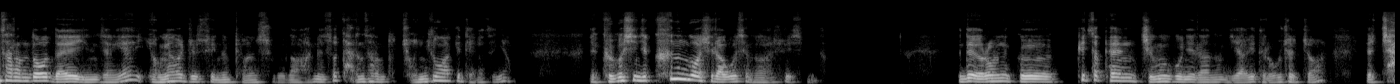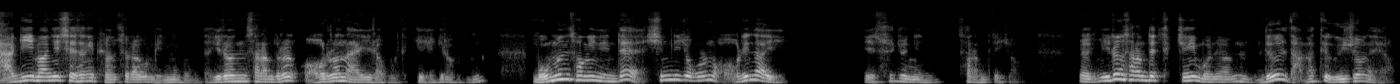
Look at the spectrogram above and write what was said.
사람도 내 인생에 영향을 줄 수 있는 변수구나 하면서 다른 사람도 존중하게 되거든요. 네, 그것이 이제 큰 것이라고 생각할 수 있습니다. 근데 여러분 그 피터팬 증후군이라는 이야기 들어보셨죠? 자기만이 세상의 변수라고 믿는 겁니다. 이런 사람들을 어른아이라고 이렇게 얘기를 하거든요. 몸은 성인인데 심리적으로는 어린아이 수준인 사람들이죠. 이런 사람들의 특징이 뭐냐면 늘 남한테 의존해요.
